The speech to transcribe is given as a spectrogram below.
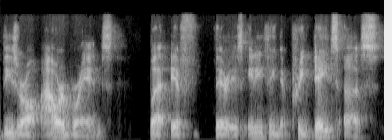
these are all our brands but if there is anything that predates us,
